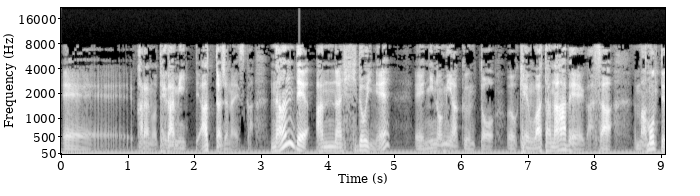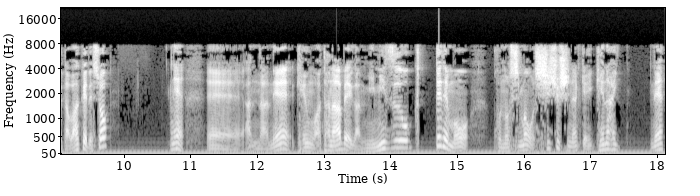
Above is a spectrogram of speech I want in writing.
えー、からの手紙ってあったじゃないですか。なんであんなひどいね、えー、二宮くんと、剣渡辺がさ、守ってたわけでしょね、えー、あんなね、剣渡辺がミミズを食ってでも、この島を死守しなきゃいけない。ね、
